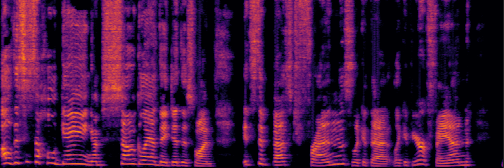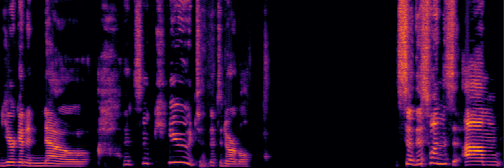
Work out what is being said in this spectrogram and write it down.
oh, this is the whole gang. I'm so glad they did this one. It's the best friends. Look at that. Like if you're a fan, you're gonna know. Oh, that's so cute. That's adorable. So this one's um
